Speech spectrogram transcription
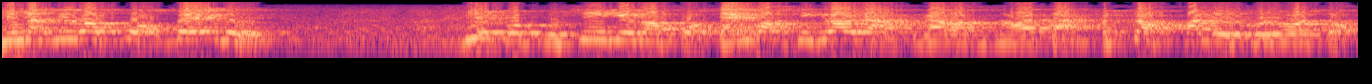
Dia nak pergi rokok bank tu. Dia pun pusing ke rokok. Tembak tiga orang pegawai keselamatan. Pecah pada kulung otak.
